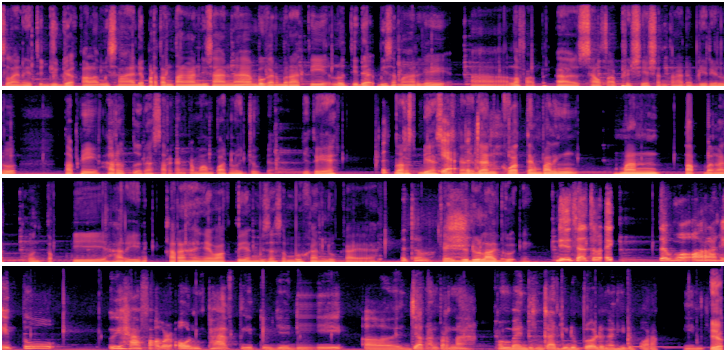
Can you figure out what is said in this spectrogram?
Selain itu juga kalau misalnya ada pertentangan di sana bukan berarti lu tidak bisa menghargai uh, love uh, self appreciation terhadap diri lu, tapi harus berdasarkan kemampuan lu juga, gitu ya. Harus biasa ya, sekali. betul. Dan quote yang paling mantap banget untuk di hari ini karena hanya waktu yang bisa sembuhkan luka ya. Betul. Kayak judul lagu nih. dan satu lagi semua orang itu we have our own path gitu. Jadi eh, jangan pernah membandingkan hidup lo dengan hidup orang lain. We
